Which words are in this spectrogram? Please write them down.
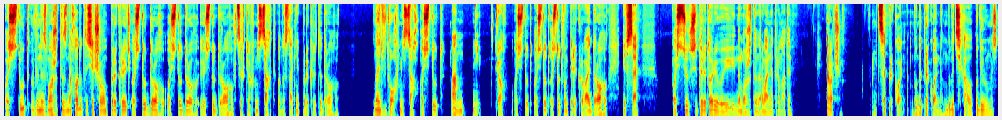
ось тут ви не зможете знаходитись, якщо вам перекриють ось тут дорогу, ось тут дорогу і ось тут дорогу. В цих трьох місцях, типу, достатньо перекрити дорогу. Навіть в двох місцях. Ось тут. А, ну ні, в трьох. Ось тут, ось тут, ось тут вам перекривають дорогу, і все. Ось цю всю територію ви не можете нормально тримати. Коротше, це прикольно. Буде прикольно, буде цікаво, подивимось.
